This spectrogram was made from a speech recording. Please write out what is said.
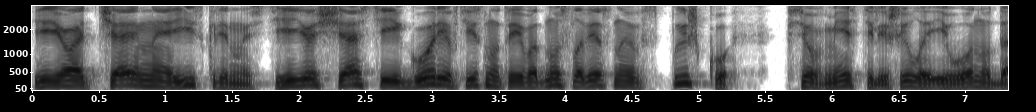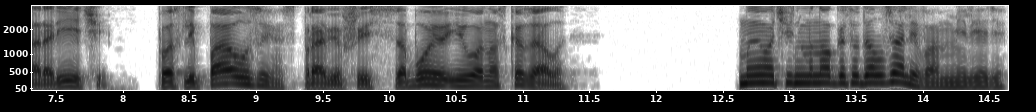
Ее отчаянная искренность, ее счастье и горе, втиснутые в одну словесную вспышку, все вместе лишило Иону дара речи. После паузы, справившись с собою, Иона сказала. «Мы очень много задолжали вам, миледи.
